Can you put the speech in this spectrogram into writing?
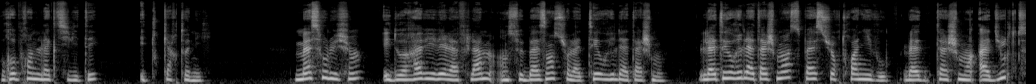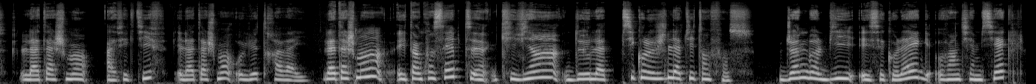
reprendre l'activité et tout cartonner? Ma solution est de raviver la flamme en se basant sur la théorie de l'attachement. La théorie de l'attachement se passe sur trois niveaux. L'attachement adulte, l'attachement affectif et l'attachement au lieu de travail. L'attachement est un concept qui vient de la psychologie de la petite enfance. John Bowlby et ses collègues au XXe siècle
